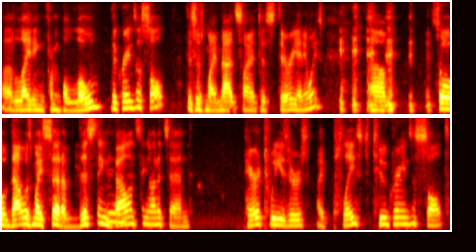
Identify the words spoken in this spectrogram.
a lighting from below the grains of salt. This is my mad scientist theory, anyways. Um, so that was my setup. This thing balancing on its end, pair of tweezers. I placed two grains of salt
